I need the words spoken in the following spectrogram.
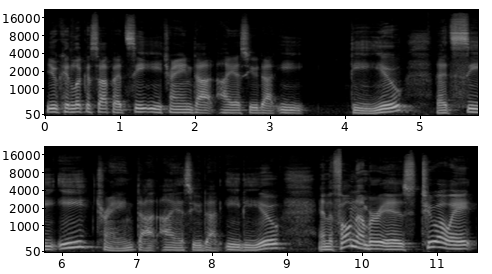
you can look us up at cetrain.isu.edu. That's cetrain.isu.edu, and the phone number is 208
